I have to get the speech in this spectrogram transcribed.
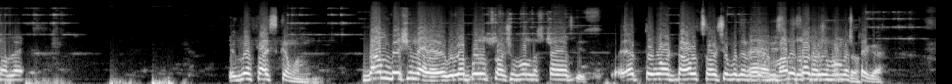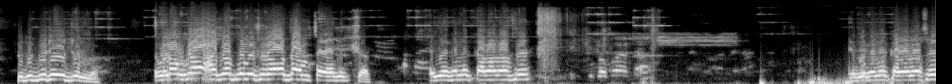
চলে। এগুলো প্রাইস কেমন? দাম বেশি না এগুলো পুরো ছয়শো পঞ্চাশ টাকা পিস এত বড় টাওয়াল ছয়শো পঞ্চাশ হ্যাঁ, মাত্র ছয়শো পঞ্চাশ টাকা। শুধু ভিডিওর জন্য। এগুলো আমরা হাজার পনেরোশো টাকা দাম চাই এক একটা এই যে এখানে কালার আছে। এই যে কালার আছে।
